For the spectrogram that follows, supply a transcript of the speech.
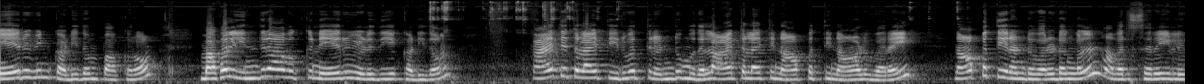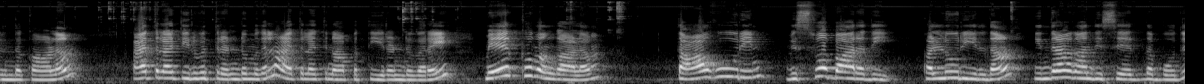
நேருவின் கடிதம் பார்க்குறோம். மகள் இந்திராவுக்கு நேரு எழுதிய கடிதம். ஆயிரத்தி தொள்ளாயிரத்தி இருபத்தி ரெண்டு முதல் ஆயிரத்தி தொள்ளாயிரத்தி நாற்பத்தி நாலு வரை நாற்பத்தி இரண்டு வருடங்கள் அவர் சிறையில் இருந்த காலம். ஆயிரத்தி தொள்ளாயிரத்தி இருபத்தி ரெண்டு முதல் ஆயிரத்தி தொள்ளாயிரத்தி நாற்பத்தி இரண்டு வரை மேற்கு வங்காளம் தாகூரின் விஸ்வபாரதி கல்லூரியில் தான் இந்திரா காந்தி சேர்ந்தபோது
